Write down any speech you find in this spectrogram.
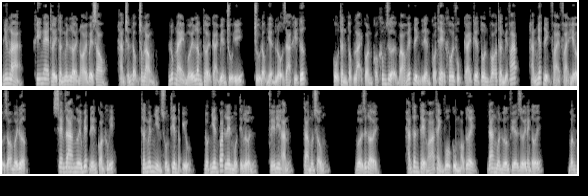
Nhưng là, khi nghe thấy thần nguyên lời nói về sau hắn chấn động trong lòng, lúc này mới lâm thời cải biến chủ ý, chủ động hiện lộ ra khí tức. Cổ thần tộc lại còn có không dựa vào huyết đỉnh liền có thể khôi phục cái kia tôn võ thần biện pháp, hắn nhất định phải phải hiểu rõ mới được. Xem ra ngươi biết đến còn không ít. Thần nguyên nhìn xuống thiên thập cửu, đột nhiên quát lên một tiếng lớn, phế đi hắn, ta muốn sống. Vừa dứt lời, hắn thân thể hóa thành vô cùng máu tươi, đang muốn hướng phía dưới đánh tới. Vâng.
